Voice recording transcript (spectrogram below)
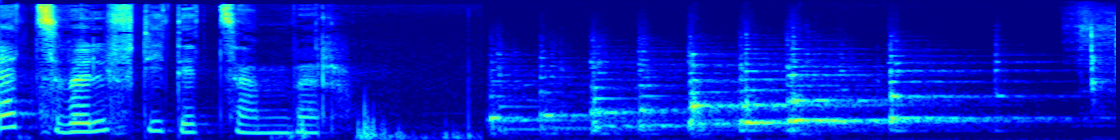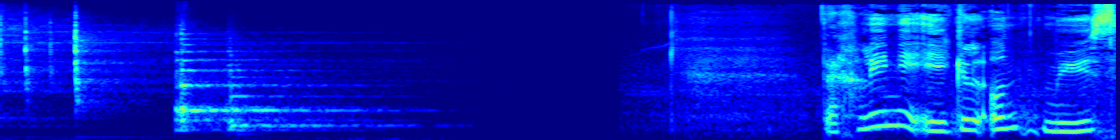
Der 12. Dezember. Der kleine Igel und Mäuse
